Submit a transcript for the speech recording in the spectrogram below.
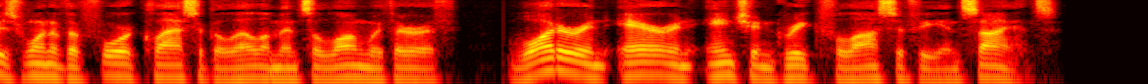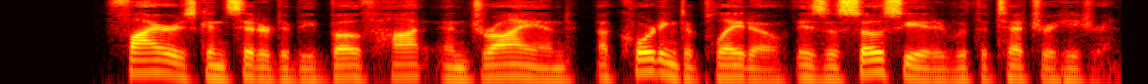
is one of the four classical elements along with earth, water, and air in ancient Greek philosophy and science. Fire is considered to be both hot and dry and, according to Plato, is associated with the tetrahedron.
